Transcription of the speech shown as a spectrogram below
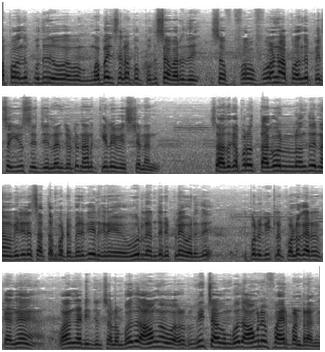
அப்போ வந்து புது மொபைல்ஸ் எல்லாம் இப்போ புதுசாக வருது. ஸோ ஃபோ ஃபோன் அப்போ வந்து பெருசாக யூசேஜ் இல்லைன்னு சொல்லிட்டு நான் கீழே வச்சிட்டேன் நான். ஸோ அதுக்கப்புறம் தகவல் வந்து நான் வெளியில் சத்தம் போட்ட பிறகு எனக்கு ஊரில் இருந்து ரிப்ளை வருது. இப்போ வீட்டில் கொள்ளக்காரர் இருக்காங்க. வாங்க அப்படின்னு சொல்லி சொல்லும்போது அவங்க ரீச் ஆகும்போது அவங்களே ஃபயர் பண்ணுறாங்க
